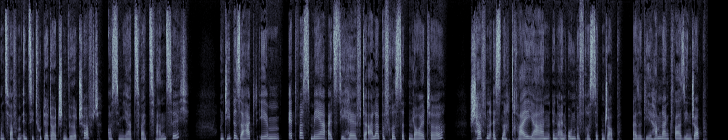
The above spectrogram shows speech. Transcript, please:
und zwar vom Institut der deutschen Wirtschaft aus dem Jahr 2020. Und die besagt eben, etwas mehr als die Hälfte aller befristeten Leute schaffen es nach drei Jahren in einen unbefristeten Job. Also die haben dann quasi einen Job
